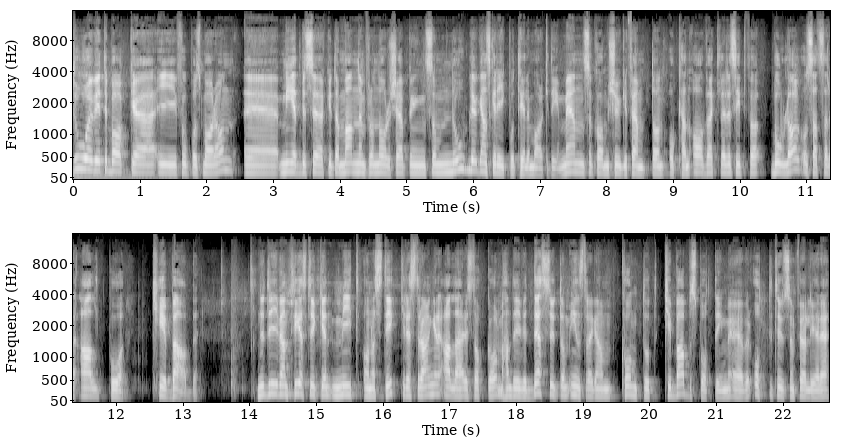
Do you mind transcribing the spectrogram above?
Då är vi tillbaka i Fotbollsmorgon eh, med besöket av mannen från Norrköping som nog blev ganska rik på telemarketing. Men så kom 2015 och han avvecklade sitt för- bolag och satsade allt på kebab. Nu driver han tre stycken Meat on a Stick restauranger, alla här i Stockholm. Han driver dessutom Instagram-kontot Kebabspotting med över 80 000 följare.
